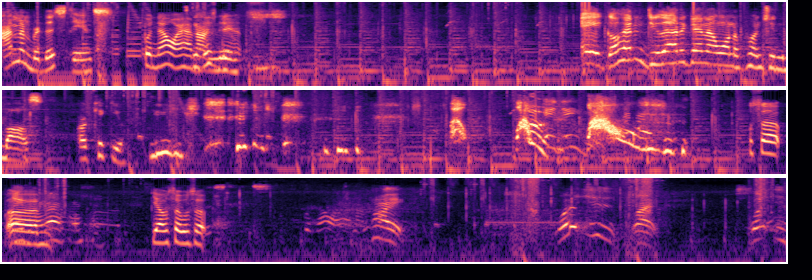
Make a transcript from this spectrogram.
I remember this dance. but now I have this new. dance. Hey, go ahead and do that again. I want to punch you in the balls or kick you. wow! Wow! Wow! What's up? Um, yeah, what's up? What's up? Hi. What is like? What is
